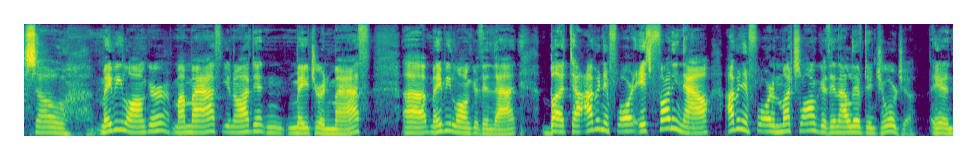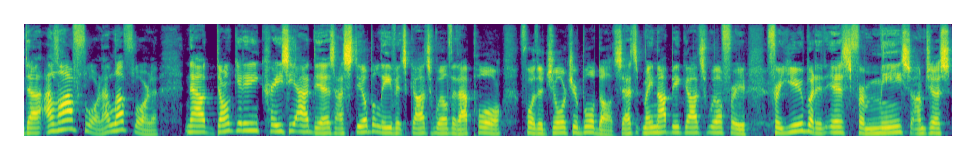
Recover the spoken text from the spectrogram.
So maybe longer. My math, you know, I didn't major in math. Uh, maybe longer than that. But uh, I've been in Florida. It's funny now. I've been in Florida much longer than I lived in Georgia. And uh, I love Florida. I love Florida. Now, don't get any crazy ideas. I still believe it's God's will that I pull for the Georgia Bulldogs. That may not be God's will for, you, for you, but it is for me. So I'm just,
